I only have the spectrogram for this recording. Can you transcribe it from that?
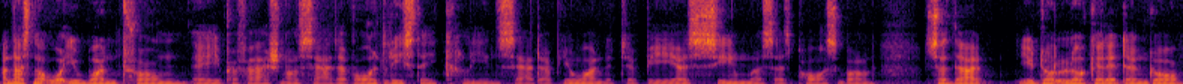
And that's not what you want from a professional setup, or at least a clean setup. You want it to be as seamless as possible so that you don't look at it and go,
